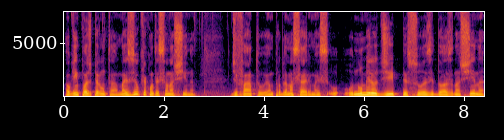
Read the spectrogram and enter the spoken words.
Alguém pode perguntar, mas e o que aconteceu na China? De fato, é um problema sério, mas o, o número de pessoas idosas na China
